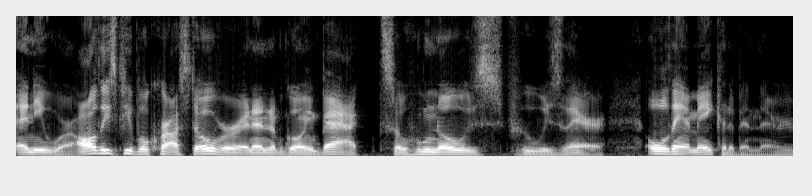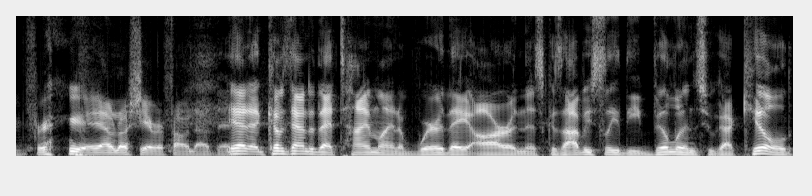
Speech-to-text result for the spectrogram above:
anywhere. All these people crossed over and ended up going back. So who knows who was there? Old Aunt May could have been there. For I don't know if she ever found out that. Yeah, it comes down to that timeline of where they are in this, because obviously the villains who got killed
